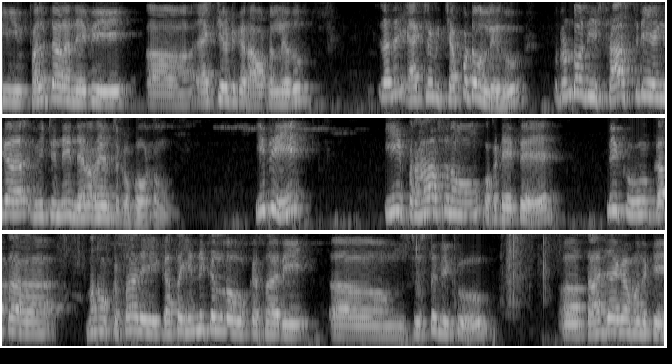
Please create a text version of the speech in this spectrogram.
ఈ ఫలితాలు అనేవి యాక్యురేట్గా రావటం లేదు. లేదా యాక్యురేట్గా చెప్పటం లేదు. రెండోది శాస్త్రీయంగా వీటిని నిర్వహించకపోవటం. ఇది ఈ ప్రహాసనం ఒకటైతే మీకు గత మనం ఒకసారి గత ఎన్నికల్లో ఒకసారి చూస్తే మీకు తాజాగా మనకి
